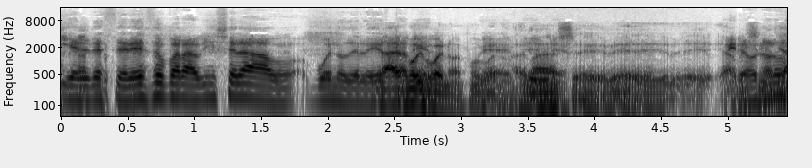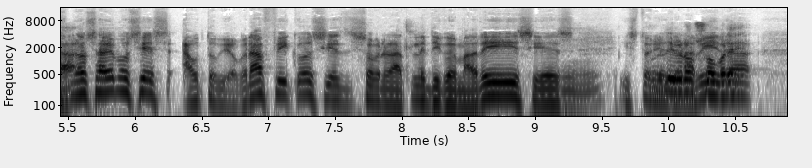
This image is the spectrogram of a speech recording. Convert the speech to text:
y el de Cerezo para mí será bueno de leer. Ya, es muy bueno, es muy Bien, bueno. bien, Además, eh, eh, a ver Pero si no, ya- no sabemos si es autobiográfico, si es sobre el Atlético de Madrid, si es historia Un de libro la vida. sobre-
